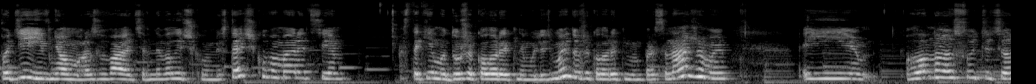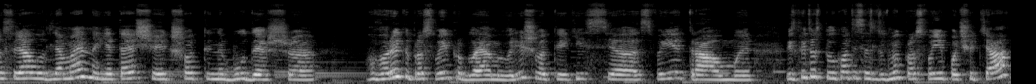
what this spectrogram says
Події в ньому розвиваються в невеличкому містечку в Америці з такими дуже колоритними людьми, дуже колоритними персонажами. І головною суттю цього серіалу для мене є те, що якщо ти не будеш е, говорити про свої проблеми, вирішувати якісь е, свої травми, відкрито спілкуватися з людьми про свої почуття,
